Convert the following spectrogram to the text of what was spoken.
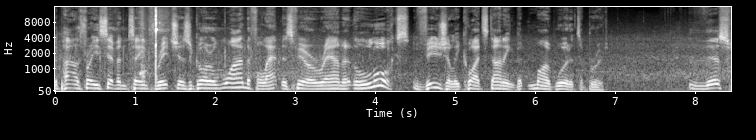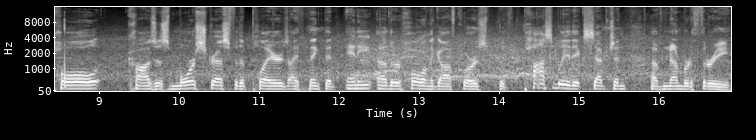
The par 3 17th, Rich, has got a wonderful atmosphere around it. Looks visually quite stunning, but my word, it's a brute. This hole causes more stress for the players, I think, than any other hole on the golf course, with possibly the exception of number three.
